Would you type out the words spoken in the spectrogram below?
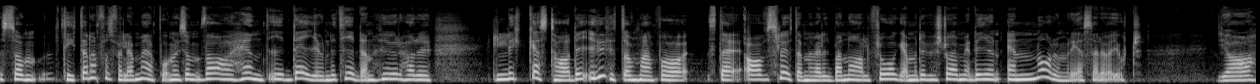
som tittarna fått följa med på. Men liksom, vad har hänt i dig under tiden? Hur har du lyckats ta dig ut om man får avsluta med en väldigt banal fråga. Men du förstår, det är ju en enorm resa du har gjort. Ja,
